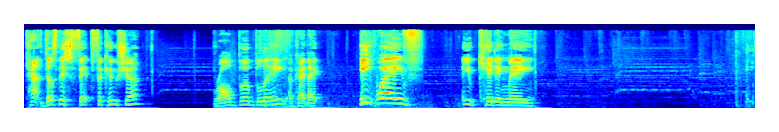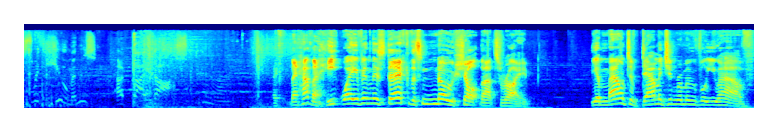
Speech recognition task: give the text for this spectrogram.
Can, does this fit Fucusya? Probably. Okay, they... Heat wave! Are you kidding me? They- have a heat wave in this deck? There's no shot that's right. The amount of damage and removal you have.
